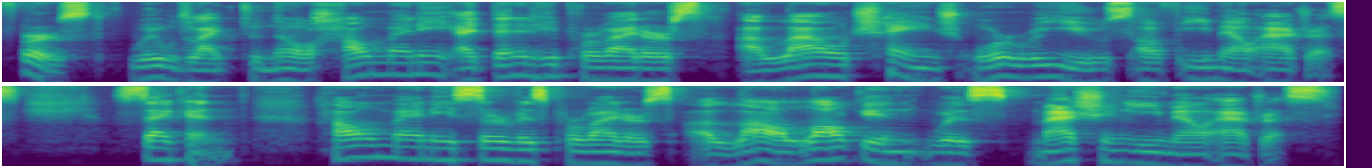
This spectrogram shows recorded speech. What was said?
First, we would like to know how many identity providers allow change or reuse of email address. Second, how many service providers allow login with matching email address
